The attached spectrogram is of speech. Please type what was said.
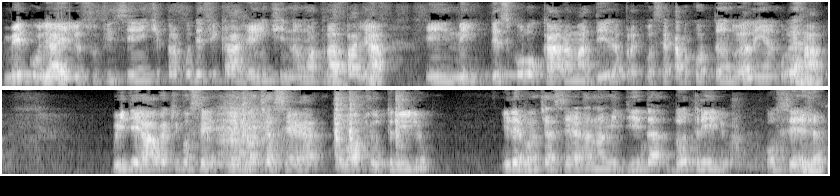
mergulhar ele o suficiente para poder ficar rente não atrapalhar e nem descolocar a madeira para que você acabe cortando ela em ângulo errado. O ideal é que você levante a serra, coloque o trilho e levante a serra na medida do trilho. Ou seja,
